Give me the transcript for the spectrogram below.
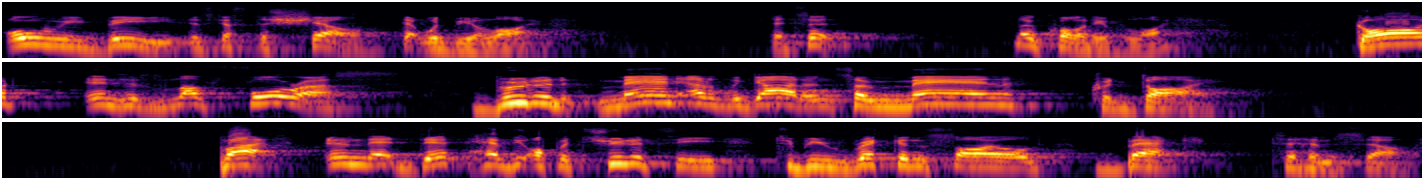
all we'd be is just a shell that would be alive. That's it. No quality of life. God, in his love for us, booted man out of the garden so man could die. But in that death, have the opportunity to be reconciled back to himself.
